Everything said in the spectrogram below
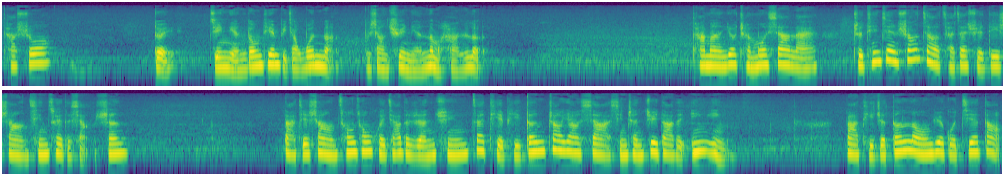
他说：“对，今年冬天比较温暖，不像去年那么寒冷。”他们又沉默下来。只听见双脚踩在雪地上清脆的响声。大街上匆匆回家的人群在铁皮灯照耀下形成巨大的阴影。爸提着灯笼越过街道，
